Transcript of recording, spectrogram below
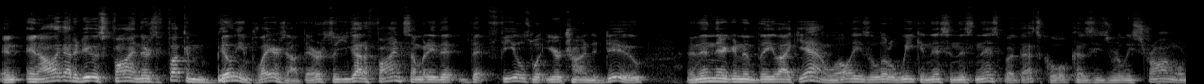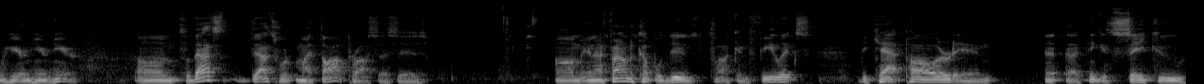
And and all I got to do is find. There's a fucking billion players out there, so you got to find somebody that that feels what you're trying to do, and then they're gonna be like, yeah, well, he's a little weak in this and this and this, but that's cool because he's really strong over here and here and here. Um, so that's that's what my thought process is. Um, and I found a couple dudes, fucking Felix, the Cat Pollard, and I think it's Seku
